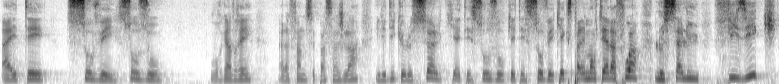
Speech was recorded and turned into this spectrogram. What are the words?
a été sauvé, sozo. Vous regarderez à la fin de ce passage-là, il est dit que le seul qui a été sozo, qui a été sauvé, qui a expérimenté à la fois le salut physique,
